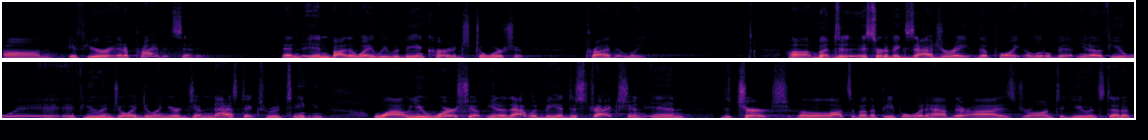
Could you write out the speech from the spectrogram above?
um, if you're in a private setting. And, and by the way, we would be encouraged to worship privately. Uh, but to sort of exaggerate the point a little bit, you know, if you, if you enjoy doing your gymnastics routine while you worship, you know, that would be a distraction in the church. But lots of other people would have their eyes drawn to you instead of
